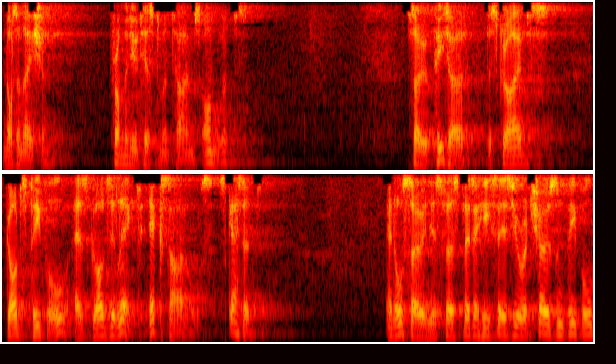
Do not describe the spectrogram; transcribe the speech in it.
not a nation, from the New Testament times onwards. So Peter describes God's people as God's elect, exiles, scattered. And also in his first letter he says, you're a chosen people,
